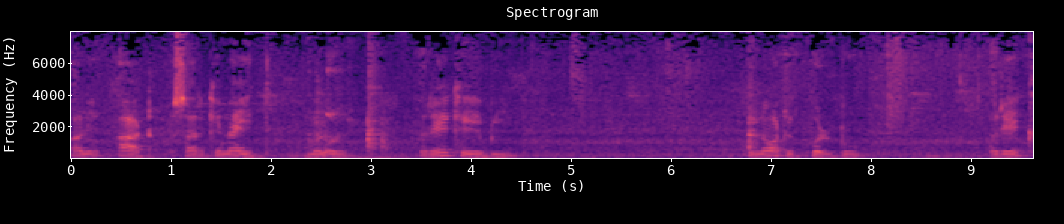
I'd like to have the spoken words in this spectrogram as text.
आणि आठ सारखे नाहीत म्हणून रेख A B not equal to रेख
